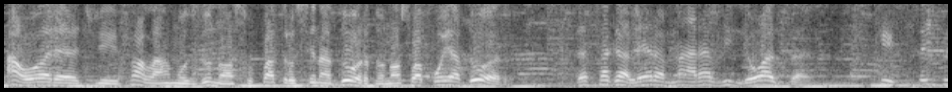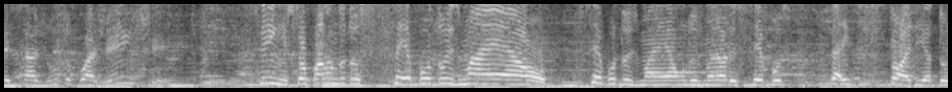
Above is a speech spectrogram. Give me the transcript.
a hora de falarmos do nosso patrocinador, do nosso apoiador, dessa galera maravilhosa que sempre está junto com a gente. Sim, estou falando do Sebo do Ismael. Sebo do Ismael, um dos melhores sebos da história do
